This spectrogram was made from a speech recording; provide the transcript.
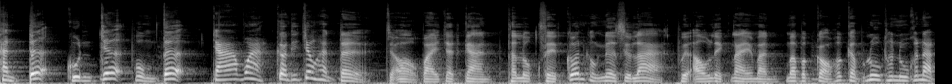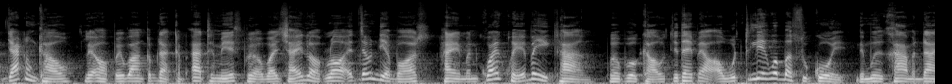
ฮันเตอร์คุณเจอผมเตอร์ จ้าว่าก่อนที่เจ้าฮันเตอร์ จะออกไปจัดการถลกเศษก้นของเนอร์ซิลล่าเพื่อเอาเหล็กในมันมาประกอบเข้ากับลูกธนูขนาดยักษ์ของเขา และออกไปวางกับดักกับอาร์เทมิสเพื่อเอาไว้ใช้หลอกล่อไอ้เจ้าเดียบอส ให้มันคว้ายเขวไปอีกทาง เพื่อพวกเขาจะได้ไปเอาอาวุธที่เรียกว่าบาสุโกยในเมื่อฆ่ามันได้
